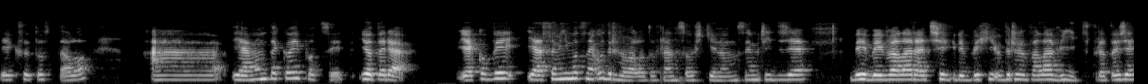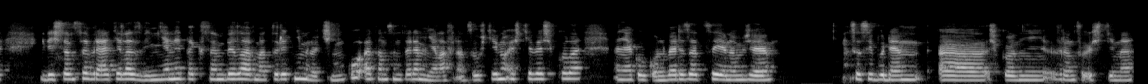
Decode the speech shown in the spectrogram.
jak se to stalo. A já mám takový pocit, jo teda, jakoby já jsem jí moc neudržovala, tu francouzštinu. Musím říct, že bych bývala radši, kdybych ji udržovala víc, protože když jsem se vrátila z výměny, tak jsem byla v maturitním ročníku a tam jsem teda měla francouzštinu ještě ve škole a nějakou konverzaci, jenomže co si budem, uh, školní francouzština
